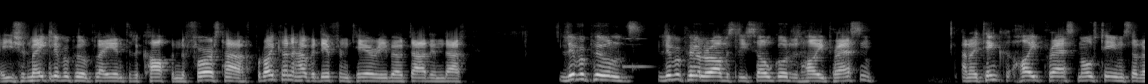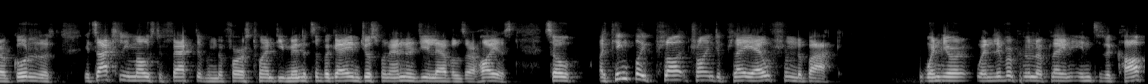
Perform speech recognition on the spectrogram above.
Uh, you should make Liverpool play into the Kop in the first half. But I kind of have a different theory about that. In that Liverpool's Liverpool are obviously so good at high pressing. And I think high press, most teams that are good at it, it's actually most effective in the first 20 minutes of a game, just when energy levels are highest. So I think by pl- trying to play out from the back, when you're when Liverpool are playing into the Kop,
